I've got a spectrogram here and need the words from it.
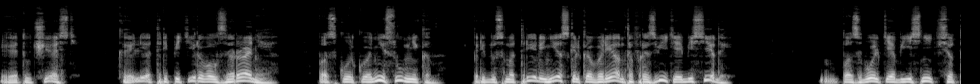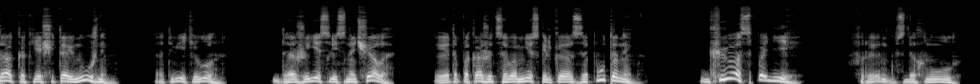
Эту часть Келли отрепетировал заранее, поскольку они с умником предусмотрели несколько вариантов развития беседы. «Позвольте объяснить все так, как я считаю нужным», — ответил он, «даже если сначала это покажется вам несколько запутанным». «Господи!» — Фрэнк вздохнул.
